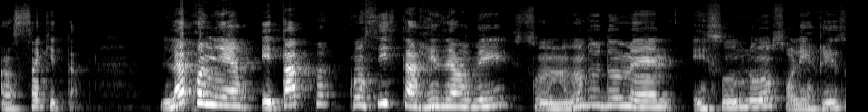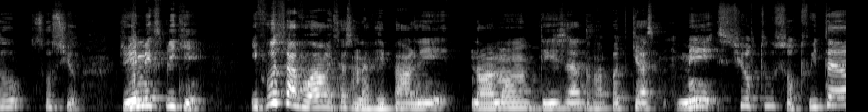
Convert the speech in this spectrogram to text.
en 5 étapes. La première étape consiste à réserver son nom de domaine et son nom sur les réseaux sociaux. Je vais m'expliquer. Il faut savoir, et ça j'en avais parlé normalement déjà dans un podcast, mais surtout sur Twitter,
